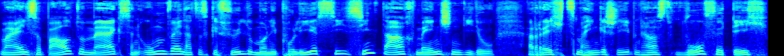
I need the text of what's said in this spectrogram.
weil sobald du merkst, dein Umwelt hat das Gefühl, du manipulierst sie, sind da auch Menschen, die du rechts mal hingeschrieben hast, wo für dich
